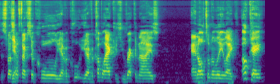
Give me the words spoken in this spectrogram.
the special Yeah. effects are cool you have a cool you have a couple actors you recognize and ultimately like okay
